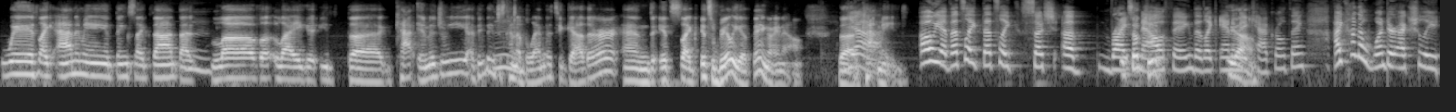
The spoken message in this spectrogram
with like anime and things like that, that mm. love like the cat imagery, I think they just mm. kind of blend it together, and it's like it's really a thing right now. The yeah. cat maid. Oh yeah, that's like that's like such a right so now cute. thing, the like anime yeah. cat girl thing. I kind of wonder actually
